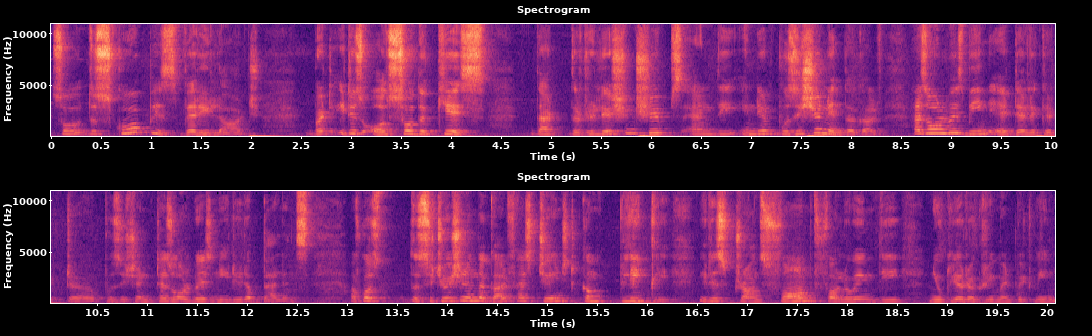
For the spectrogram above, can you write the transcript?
So the scope is very large, but it is also the case that the relationships and the Indian position in the Gulf has always been a delicate uh, position. It has always needed a balance. Of course, the situation in the Gulf has changed completely. It is transformed following the nuclear agreement between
